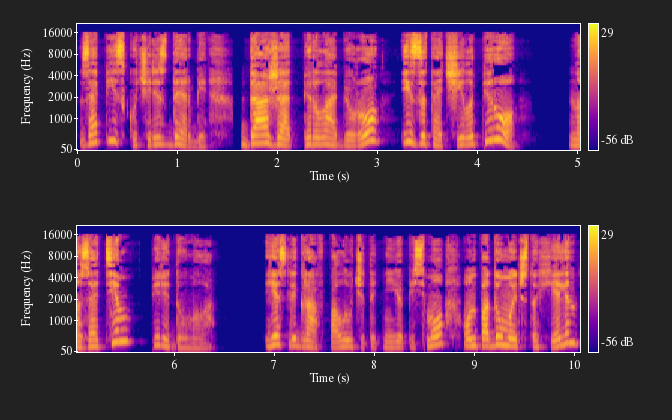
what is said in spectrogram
записку через Дерби, даже отперла бюро и заточила перо, но затем передумала. Если граф получит от нее письмо, он подумает, что Хелен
